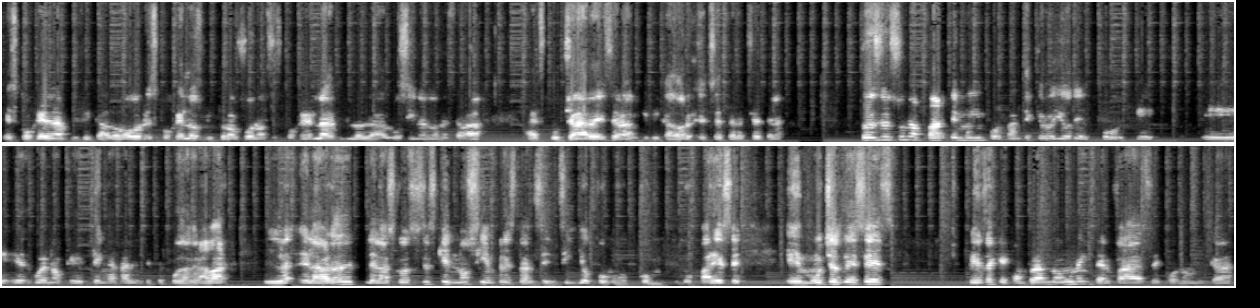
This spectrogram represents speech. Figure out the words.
escoger el amplificador, escoger los micrófonos, escoger las, las bocinas donde se va a escuchar ese amplificador, etcétera, etcétera. Entonces es una parte muy importante, creo yo, del por qué eh, es bueno que tengas alguien que te pueda grabar. La, eh, verdad de las cosas es que no siempre es tan sencillo como, como, parece. Eh, muchas veces piensa que comprando una interfaz económica,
